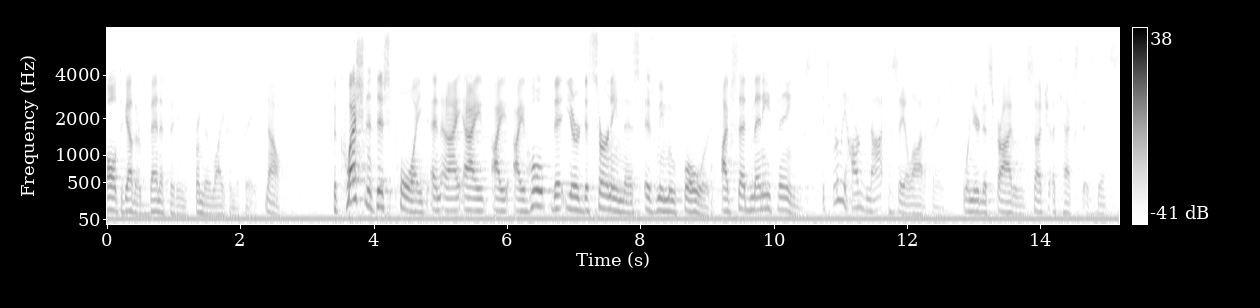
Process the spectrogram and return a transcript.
altogether benefiting from their life in the faith. Now, the question at this point, and I, I, I, hope that you're discerning this as we move forward. I've said many things. It's really hard not to say a lot of things when you're describing such a text as this.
